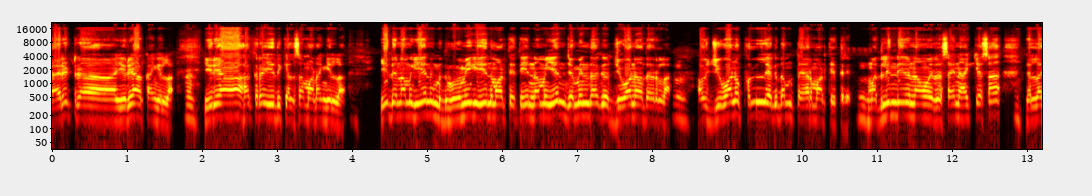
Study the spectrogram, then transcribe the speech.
ಡೈರೆಕ್ಟ್ ಯೂರಿಯಾ ಹಾಕಂಗಿಲ್ಲ. ಯೂರಿಯಾ ಹಾಕ್ರೆ ಇದು ಕೆಲಸ ಮಾಡಂಗಿಲ್ಲ. ಇದು ನಮ್ಗೆ ಏನ್ ಭೂಮಿಗೆ ಏನ್ ಮಾಡ್ತೈತಿ ನಮ್ ಏನ್ ಜಮೀನ್ದಾಗ ಜೀವಾಣು ಅದಾರಲ್ಲ ಅವ್ ಜೀವಾಣು ಫುಲ್ ಎಕ್ದಮ್ ತಯಾರ್ ಮಾಡ್ತೈತ್ರಿ. ಮೊದ್ಲಿಂದ ನಾವು ರಸಾಯನ ಹಾಕ್ಯಸ ಎಲ್ಲಾ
